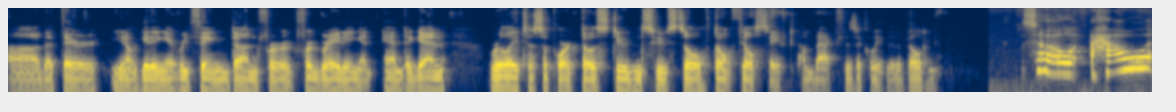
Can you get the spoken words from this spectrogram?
uh, that they're you know getting everything done for for grading, and and again, really to support those students who still don't feel safe to come back physically to the building. So, how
